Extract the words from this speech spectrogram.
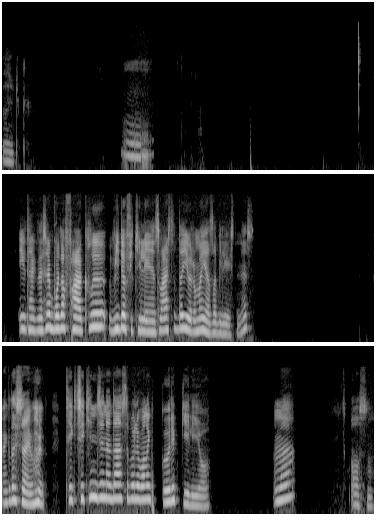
Öldük. Evet arkadaşlar burada farklı video fikirleriniz varsa da yoruma yazabilirsiniz. Arkadaşlar burada tek çekince nedense böyle bana garip geliyor. Ama olsun.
